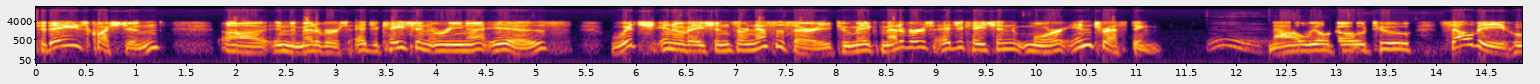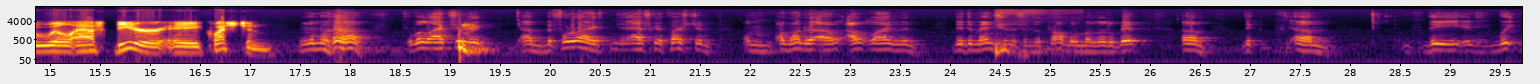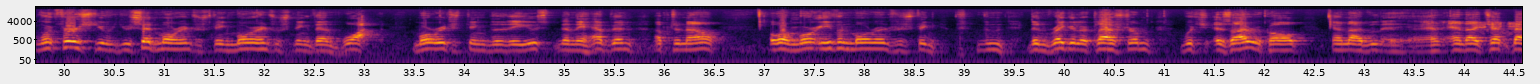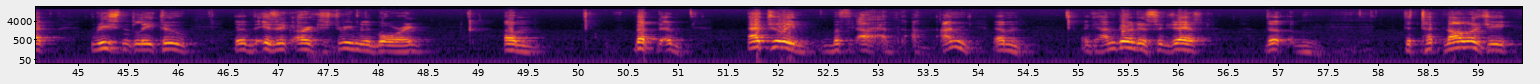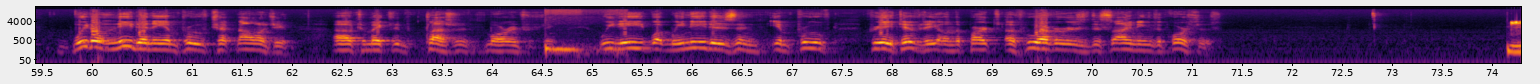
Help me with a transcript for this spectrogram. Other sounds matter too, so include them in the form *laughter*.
Today's question uh, in the metaverse education arena is which innovations are necessary to make metaverse education more interesting? Mm. Now we'll go to Selby, who will ask Dieter a question. *laughs* well, actually, uh, before I ask a question, um, I want to out outline the, the, dimensions of the problem a little bit. Um, the, um, the we, first you you said more interesting, more interesting than what? More interesting than they used than they have been up to now, or more even more interesting than, than regular classroom, which, as I recall, and I and, and I checked back recently too, is are extremely boring. Um, but uh, actually, I, I'm um, I'm going to suggest that the technology, we don't need any improved technology uh, to make the classes more interesting. We need, what we need is an improved creativity on the part of whoever is designing the courses.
